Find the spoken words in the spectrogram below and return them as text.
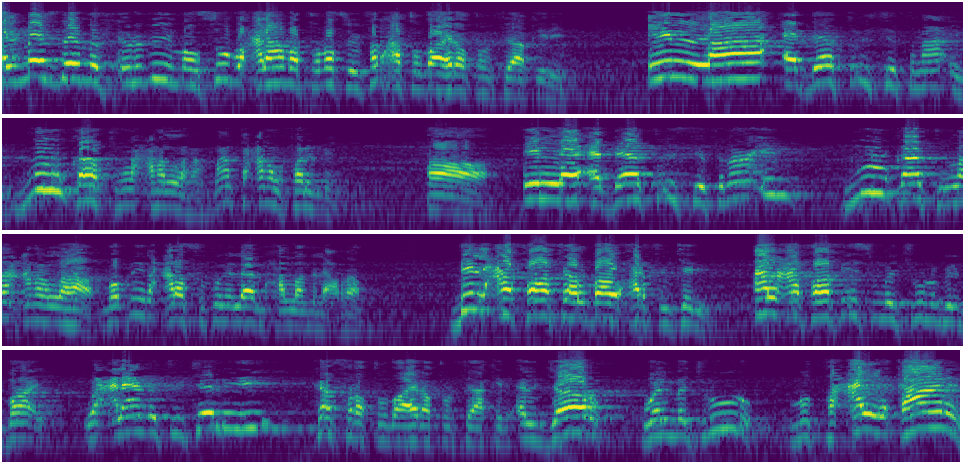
almsdr mafcuul bihi mansuub calaamatu naصbi fatxatu daahiraة fi akirih ilaa adaatu istinaain mulqaatun la camal lahaa maanta camal falina ilaa adaatu istinaain mulqaatun la camal lahaa mabniyn calى sukun lah maxala min acraab xarfu jari alcafaafi ism majruur bilbaai wa calaamatu jarihi kasratu daahiraة fi akirih aljaaru wاlmajruuru mutacaliqaani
